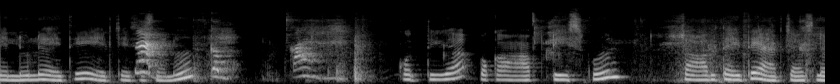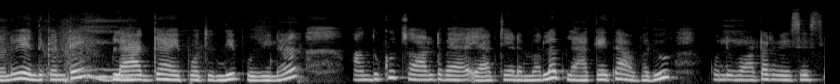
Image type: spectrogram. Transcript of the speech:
వెల్లుల్లి అయితే యాడ్ చేసేసాను. కొద్దిగా ఒక హాఫ్ టీ స్పూన్ సాల్ట్ అయితే యాడ్ చేస్తున్నాను. ఎందుకంటే బ్లాక్గా అయిపోతుంది పుదీనా. అందుకు సాల్ట్ యాడ్ చేయడం వల్ల బ్లాక్ అయితే అవ్వదు. కొన్ని వాటర్ వేసేసి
